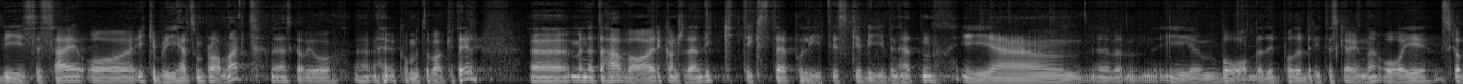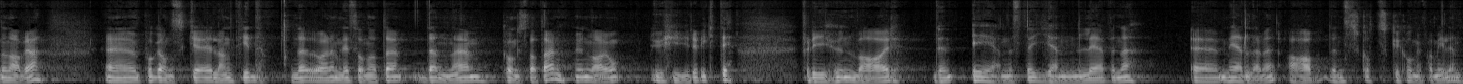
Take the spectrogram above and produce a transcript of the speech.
vise seg å ikke bli helt som planlagt. Det skal vi jo eh, komme tilbake til. Eh, men dette her var kanskje den viktigste politiske begivenheten i, eh, i både på de britiske øyene og i Skandinavia på ganske lang tid. Det var nemlig sånn at Denne kongsdatteren hun var jo uhyre viktig. Fordi hun var den eneste gjenlevende medlemmer av den skotske kongefamilien.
